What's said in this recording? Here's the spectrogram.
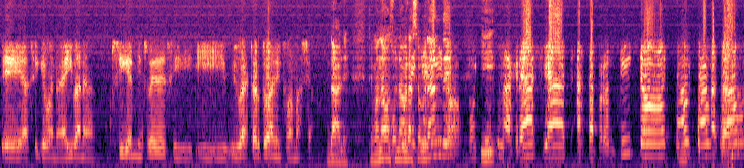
Eh, así que bueno, ahí van a, siguen mis redes y, y- y va a estar toda la información. Dale, te mandamos un abrazo grande querido, y Muchísimas gracias. Hasta prontito. Chau, chau, chau.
